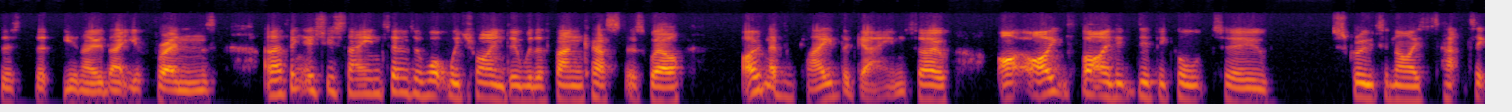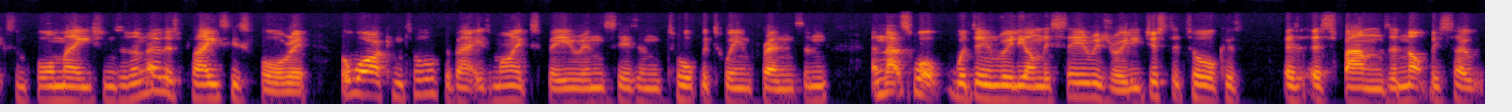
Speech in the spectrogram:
there's that you know that you're friends. And I think, as you say, in terms of what we try and do with the fancast as well, I've never played the game, so I, I find it difficult to scrutinise tactics and formations. And I know there's places for it, but what I can talk about is my experiences and talk between friends and and that's what we're doing really on this series, really, just to talk as, as, as fans and not be so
